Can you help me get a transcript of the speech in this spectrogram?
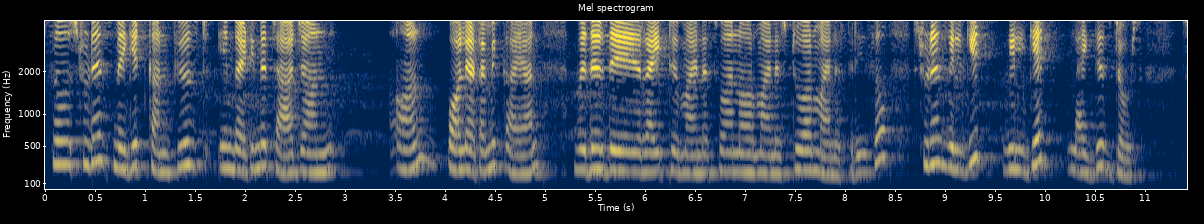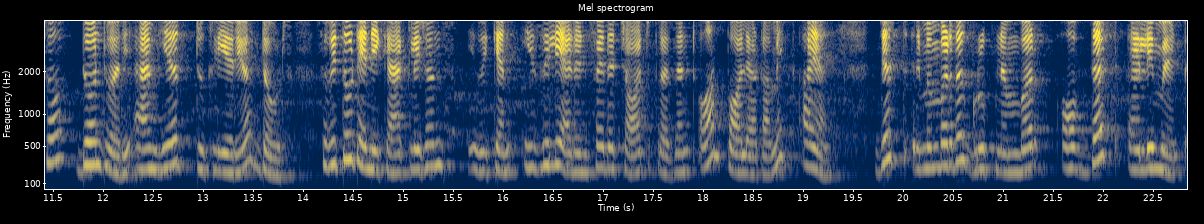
So students may get confused in writing the charge on on polyatomic ion whether they write minus 1 or minus 2 or minus 3 so students will get will get like this doubts so don't worry. I am here to clear your doubts. So without any calculations we can easily identify the charge present on polyatomic ion. Just remember the group number of that element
